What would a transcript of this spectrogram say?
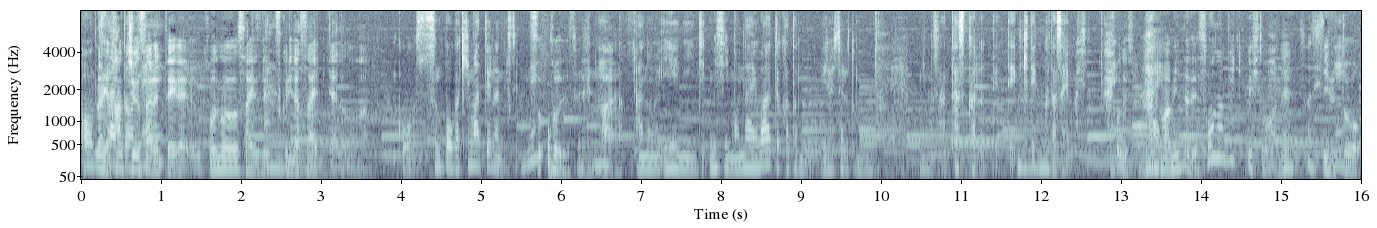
大き何さと、ね、発注されてこのサイズで作りなさいみたいなのが、こう寸法が決まってるんですよね。そそうですね。すね。はい。ああの家にミシンもないわっていう方もいらっしゃると思うので皆さん助かるって言って来てくださいました。はい。そうですよね、はい。まあみんなで相談できる人がねね。いると、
